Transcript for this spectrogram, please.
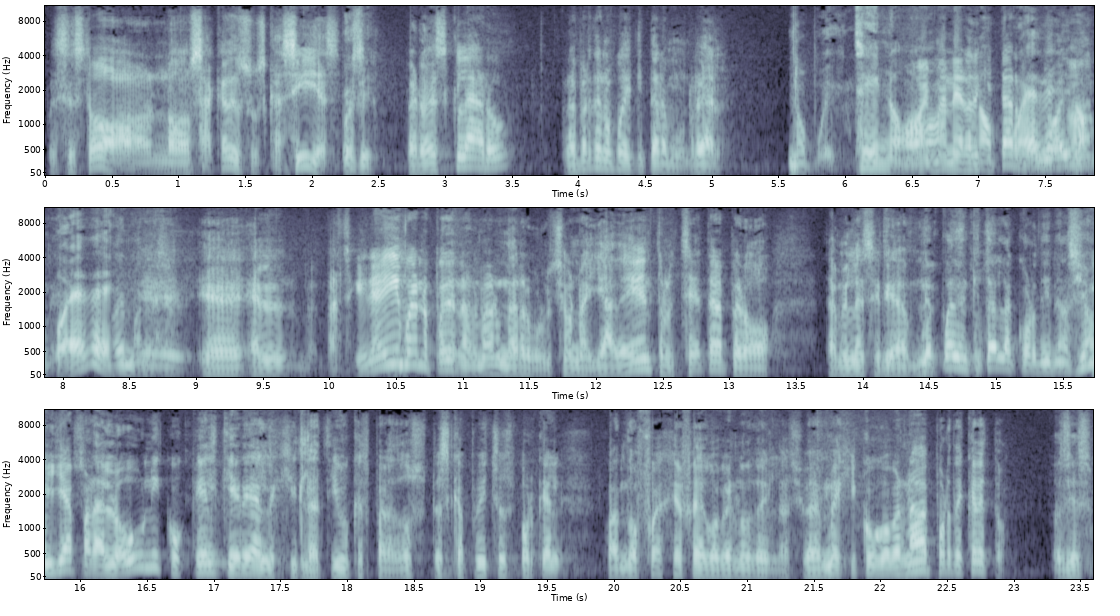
pues esto lo saca de sus casillas. Pues sí. Pero es claro, aparte no puede quitar a Monreal. No puede. Sí, no. No hay manera de no quitarlo, Puede, no hay no puede. no hay manera. Eh, eh, él va a seguir ahí, bueno, pueden armar una revolución allá adentro, etcétera, pero también le sería muy Le pueden costoso. quitar la coordinación. Y ya para lo único que él quiere al legislativo, que es para dos o tres caprichos, porque él, cuando fue jefe de gobierno de la Ciudad de México, gobernaba por decreto. Así es.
